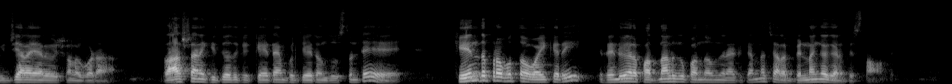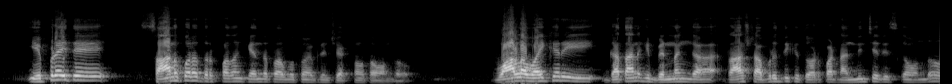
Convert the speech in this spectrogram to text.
విద్యాలయాల విషయంలో కూడా రాష్ట్రానికి ఇతోదికి కేటాయింపులు చేయడం చూస్తుంటే కేంద్ర ప్రభుత్వ వైఖరి రెండు వేల పద్నాలుగు పంతొమ్మిది నాటికన్నా చాలా భిన్నంగా కనిపిస్తూ ఉంది. ఎప్పుడైతే సానుకూల దృక్పథం కేంద్ర ప్రభుత్వం వైపు నుంచి వ్యక్తమవుతూ ఉందో వాళ్ళ వైఖరి గతానికి భిన్నంగా రాష్ట్ర అభివృద్ధికి తోడ్పాటును అందించే దిశగా ఉందో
